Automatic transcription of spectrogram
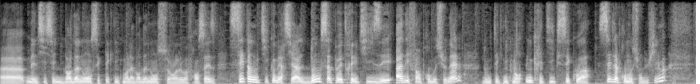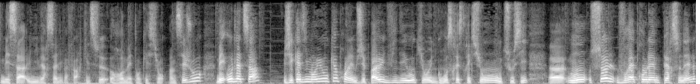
Euh, même si c'est une bande-annonce et que techniquement la bande-annonce, selon la loi française, c'est un outil commercial, donc ça peut être réutilisé à des fins promotionnelles. Donc techniquement, une critique, c'est quoi? C'est de la promotion du film. Mais ça, Universal, il va falloir qu'il se remette en question un de ces jours. Mais au-delà de ça, j'ai quasiment eu aucun problème. J'ai pas eu de vidéos qui ont eu de grosses restrictions ou de soucis. Euh, mon seul vrai problème personnel,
